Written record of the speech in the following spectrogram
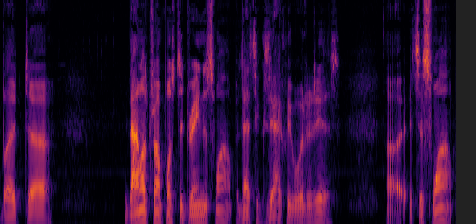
But uh, Donald Trump wants to drain the swamp, and that's exactly what it is. Uh, it's a swamp.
